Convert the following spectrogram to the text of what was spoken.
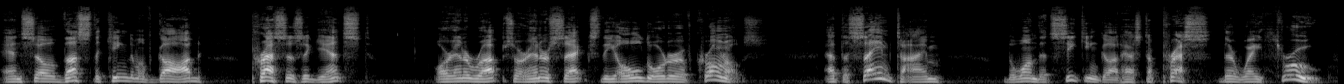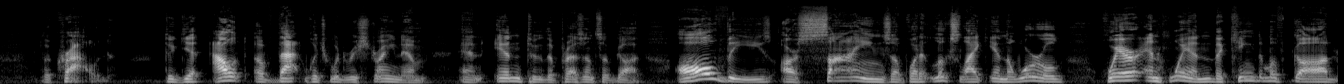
And so, thus, the kingdom of God presses against, or interrupts, or intersects the old order of Chronos. At the same time, the one that's seeking God has to press their way through the crowd to get out of that which would restrain them and into the presence of God. All these are signs of what it looks like in the world where and when the kingdom of God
